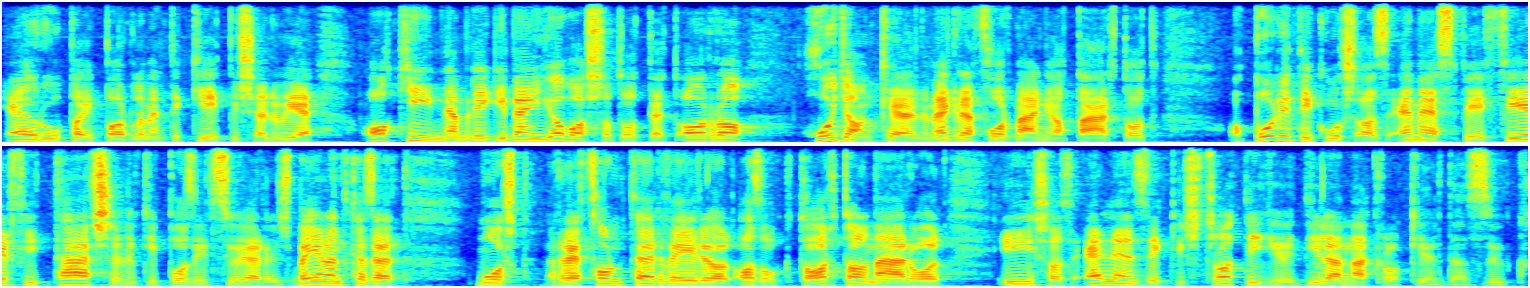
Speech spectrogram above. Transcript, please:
európai parlamenti képviselője, aki nemrégiben javaslatot tett arra, hogyan kellene megreformálni a pártot. A politikus az MSP férfi társelnöki pozíciójára is bejelentkezett, most reformterveiről, azok tartalmáról és az ellenzéki stratégiai dilemmákról kérdezzük.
